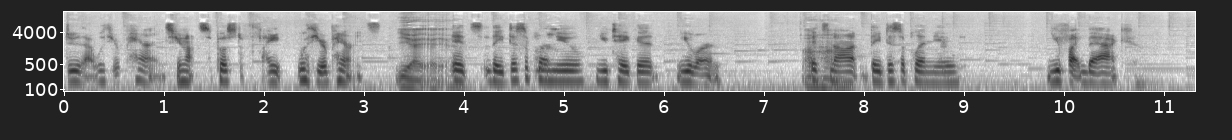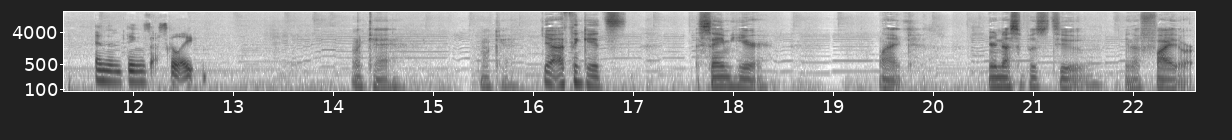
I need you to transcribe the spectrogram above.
do that with your parents. You're not supposed to fight with your parents. Yeah, yeah, yeah. It's they discipline you, you take it, you learn. It's Uh-huh. not they discipline you, you fight back, and then things escalate. Okay. Okay. Yeah, I think it's the same here. Like you're not supposed to, you know, fight or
